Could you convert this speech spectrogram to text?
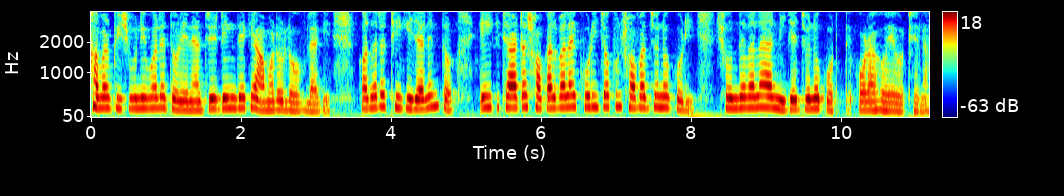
আমার পিসুমনি বলে, তোর এনার্জি ড্রিঙ্ক দেখে আমারও লোভ লাগে। কথাটা ঠিকই, জানেন তো? এই চাটা সকালবেলায় করি, যখন সবার জন্য করি। সন্ধেবেলায় আর নিজের জন্য করতে, করা হয়ে ওঠে না।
